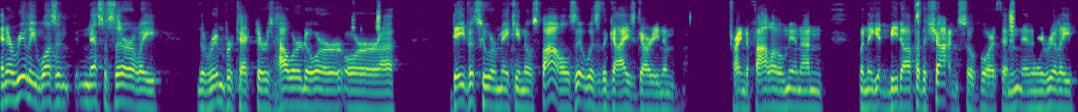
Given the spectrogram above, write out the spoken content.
And it really wasn't necessarily the rim protectors, Howard or or uh, Davis, who were making those fouls. It was the guys guarding them, trying to follow them in on when they get beat off of the shot and so forth. And and they really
